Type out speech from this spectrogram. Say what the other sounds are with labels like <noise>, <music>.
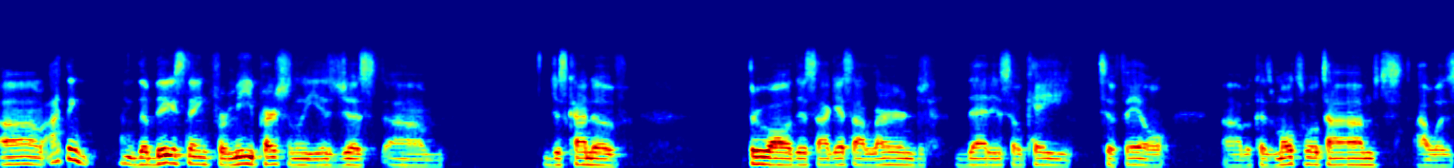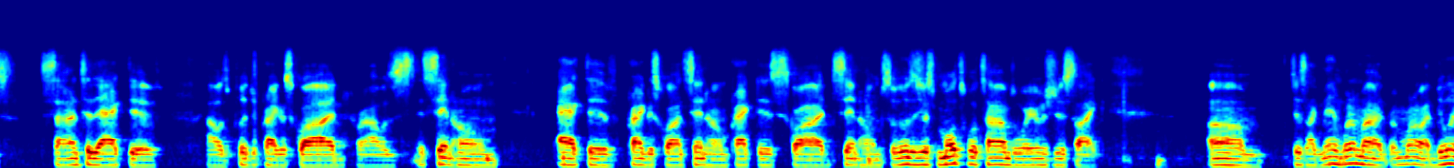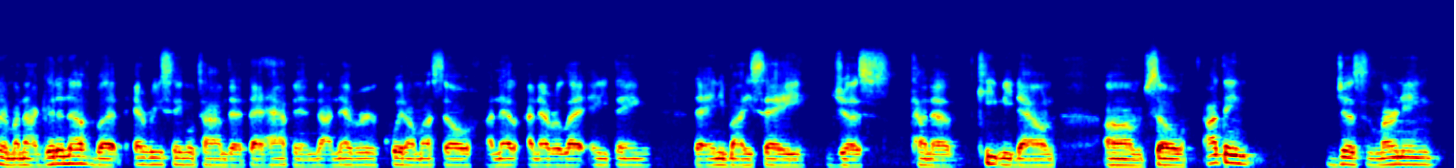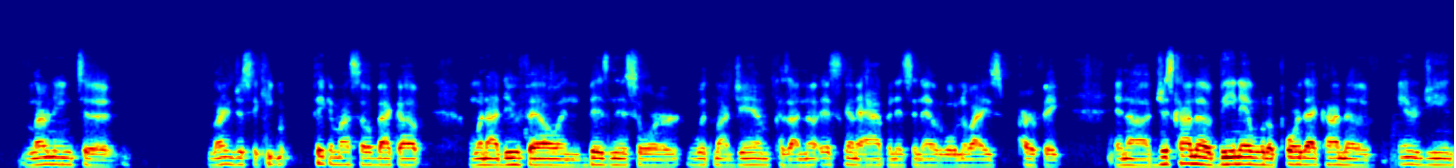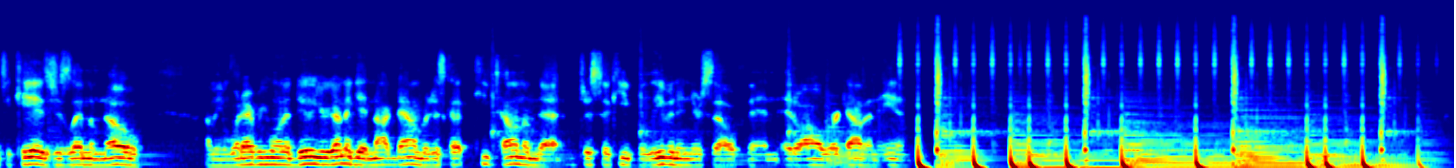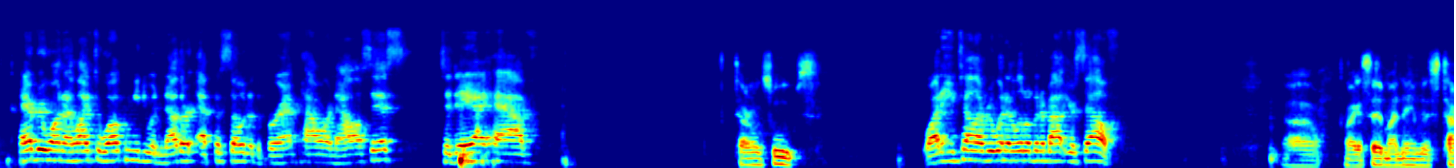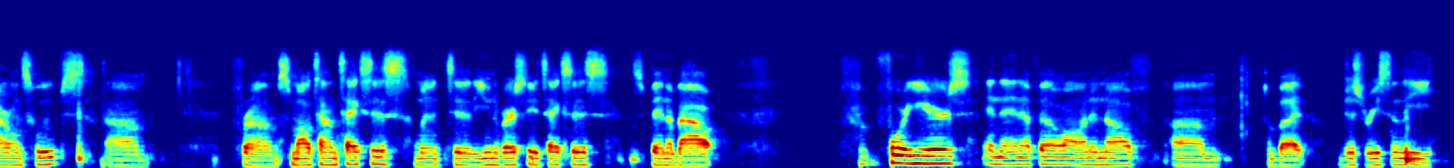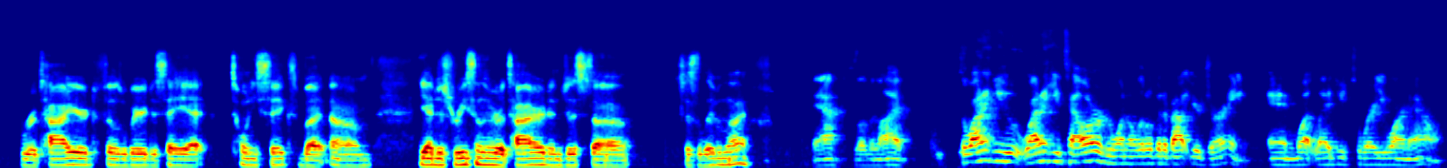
Um, I think the biggest thing for me personally is just um, just kind of through all of this. I guess I learned that it's okay to fail uh, because multiple times I was signed to the active, I was put to practice squad, or I was sent home active practice squad, sent home practice squad, sent home. So it was just multiple times where it was just like, um, just like, man, what am I, what am I doing? Am I not good enough? But every single time that that happened, I never quit on myself. I never, I never let anything that anybody say just kind of keep me down. Um, so I think just learning, learning to learn just to keep picking myself back up when I do fail in business or with my gym, because I know it's going to happen. It's inevitable. Nobody's perfect. And uh, just kind of being able to pour that kind of energy into kids, just letting them know, I mean, whatever you want to do, you're going to get knocked down, but just keep telling them that just to keep believing in yourself and it'll all work out in the end. Hey everyone, I'd like to welcome you to another episode of the Brand Power Analysis. Today I have Tyrone Swoopes. Why don't you tell everyone a little bit about yourself? Uh, like I said, my name is Tyrone Swoopes. Um, from small town Texas, went to the University of Texas. Spent about f- four years in the NFL on and off, um, but just recently retired. Feels weird to say at 26, but um, yeah, just recently retired and just uh, just living life. Yeah, living life. So why don't you why don't you tell everyone a little bit about your journey and what led you to where you are now?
